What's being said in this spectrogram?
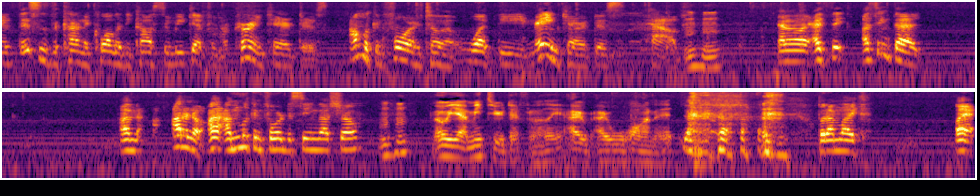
if this is the kind of quality costume we get from recurring characters, I'm looking forward to what the main characters have. hmm and I, I think I think that I'm I don't know I, I'm looking forward to seeing that show, hmm Oh yeah, me too. Definitely, I I want it. but I'm like, I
